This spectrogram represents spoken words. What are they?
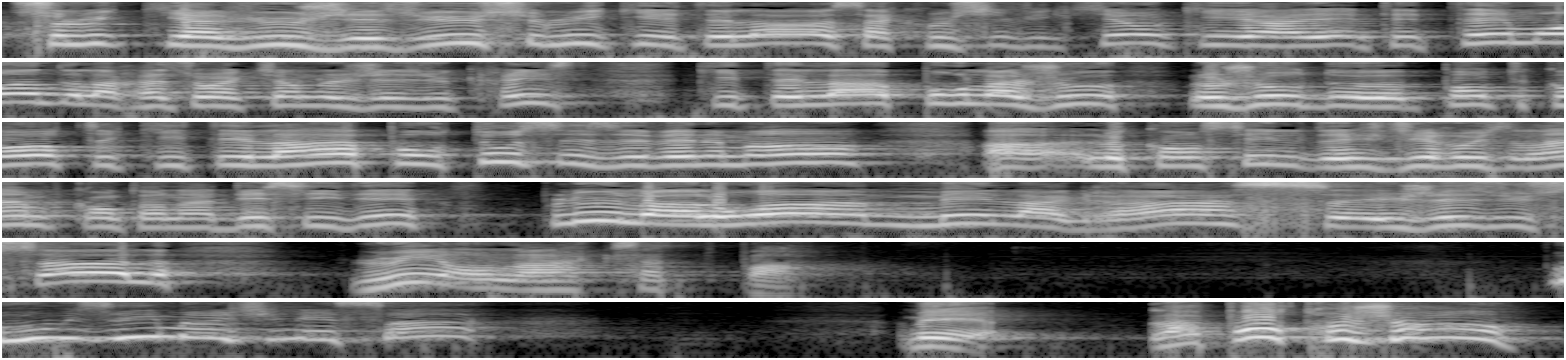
celui qui a vu Jésus, celui qui était là à sa crucifixion, qui a été témoin de la résurrection de Jésus-Christ, qui était là pour le jour de Pentecôte, qui était là pour tous ces événements, euh, le concile de Jérusalem, quand on a décidé, plus la loi, mais la grâce, et Jésus seul, lui, on ne l'accepte pas. Vous imaginez ça? Mais l'apôtre Jean,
